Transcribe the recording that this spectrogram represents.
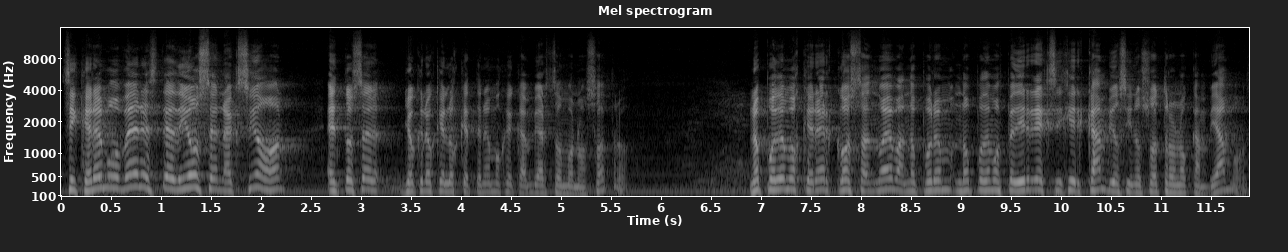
Si queremos ver este Dios en acción, entonces yo creo que los que tenemos que cambiar somos nosotros. No podemos querer cosas nuevas, no podemos, no podemos pedir y exigir cambios si nosotros no cambiamos.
